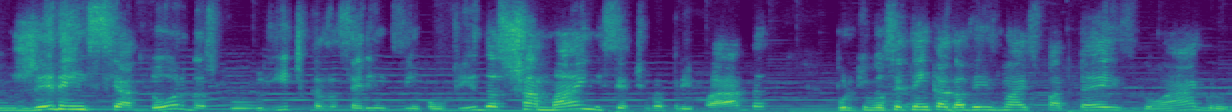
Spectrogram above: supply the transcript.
o gerenciador das políticas a serem desenvolvidas, chamar a iniciativa privada, porque você tem cada vez mais papéis do agro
